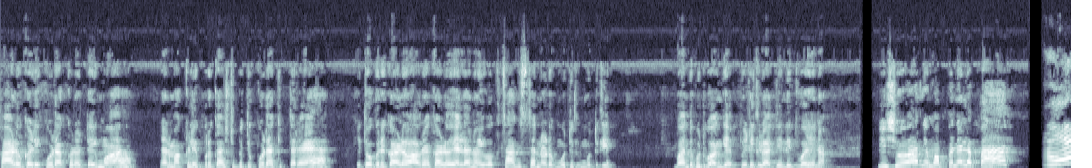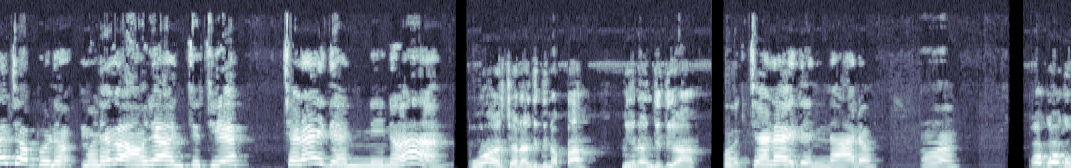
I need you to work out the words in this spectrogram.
ಕಾಳು ಕಡಿ ಕೂಡಾಕೊಳ್ಳೋ ಟೈಮು ನನ್ನ ಮಕ್ಳು ಇಬ್ರು ಕಷ್ಟ ಬಿದ್ದು ಕೂಡಾಕಿರ್ತಾರೆ ಈ ತೊಗರಿ ಕಾಳು, ಅವರೇ ಕಾಳು ಎಲ್ಲ ಇವಾಗ ಸಾಗಿಸ್ತಾನೆ ನೋಡು ಮೂಟಿಗೆ ಮೂಟಿಗೆ ಬಂದ್ಬಿಟ್ಟು ಹಂಗೆ ಪಿಡಿಗ್ಲ ಅದೆಲ್ಲಿದ್ವೋ ಏನೋ. ಈಶು ನಿಮ್ಮ ಅಪ್ಪನಲ್ಲಪ್ಪ ಹ್ಞೂ ಚೆನ್ನಾಗಿದ್ದೀನಪ್ಪ. ನೀನ್ ಹಂಗಿದ್ಯಾ ಹೋಗು ಹೋಗು.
